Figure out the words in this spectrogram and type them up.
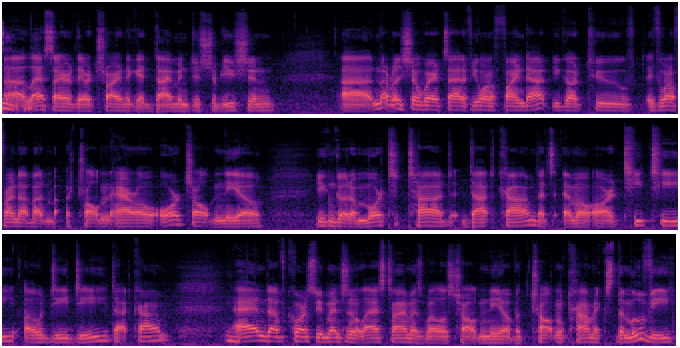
Uh, last I heard, they were trying to get Diamond distribution. Uh, not really sure where it's at. If you want to find out, you go to. If you want to find out about Charlton Arrow or Charlton Neo, you can go to morttodd.com. That's M O R T T O D D.com. And of course, we mentioned it last time as well as Charlton Neo, but Charlton Comics, the movie,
